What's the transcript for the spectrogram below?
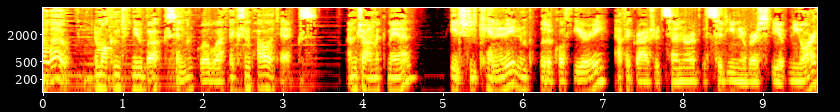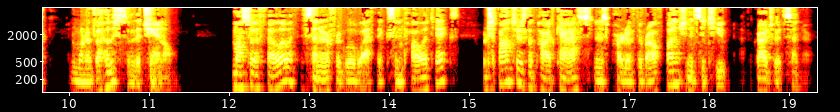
Hello, and welcome to New Books in Global Ethics and Politics. I'm John McMahon, PhD candidate in political theory at the Graduate Center of the City University of New York and one of the hosts of the channel. I'm also a fellow at the Center for Global Ethics and Politics, which sponsors the podcast and is part of the Ralph Bunche Institute at the Graduate Center.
